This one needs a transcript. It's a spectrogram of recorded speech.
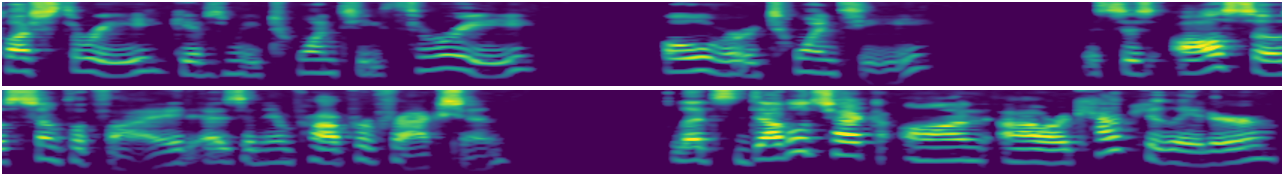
plus 3 gives me 23 over 20. This is also simplified as an improper fraction. Let's double check on our calculator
